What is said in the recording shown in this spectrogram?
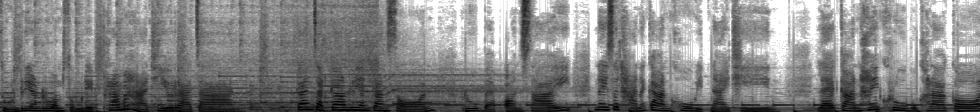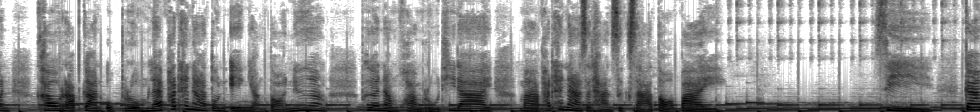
ศูนย์เรียนรวมสมเด็จพระมหาธีราจารย์ การจัดการเรียนการสอน รูปแบบออนไซต์ในสถานการณ์โควิด -19 และการให้ครูบุคลากร เข้ารับการอบรมและพัฒนาตนเองอย่างต่อเนื่อง เพื่อนำความรู้ที่ได้ มาพัฒนาสถานศึกษาต่อไป 4. การ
